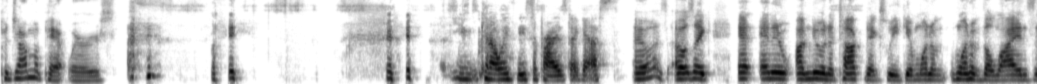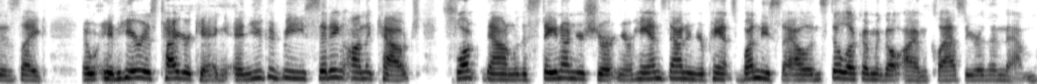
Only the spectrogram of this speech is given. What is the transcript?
pajama pant wearers. Like, You can always be surprised, I guess. I was. I was like, and, and it, I'm doing a talk next week, and one of one of the lines is like, and, and here is Tiger King, and you could be sitting on the couch, slumped down with a stain on your shirt and your hands down in your pants, Bundy style, and still look at them and go, I am classier than them.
